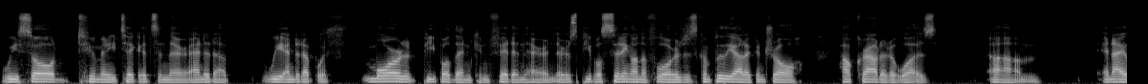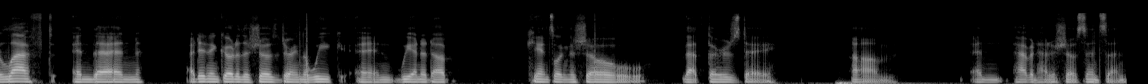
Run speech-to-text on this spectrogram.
we sold too many tickets and there ended up, we ended up with more people than can fit in there. And there's people sitting on the floors, just completely out of control, how crowded it was. Um, and I left and then I didn't go to the shows during the week and we ended up canceling the show that Thursday. Um, and haven't had a show since then.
